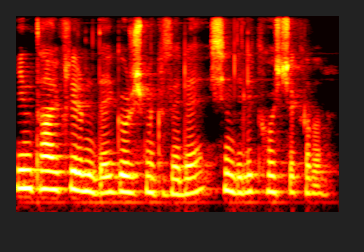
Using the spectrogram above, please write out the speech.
Yeni tariflerimde görüşmek üzere. Şimdilik hoşçakalın.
